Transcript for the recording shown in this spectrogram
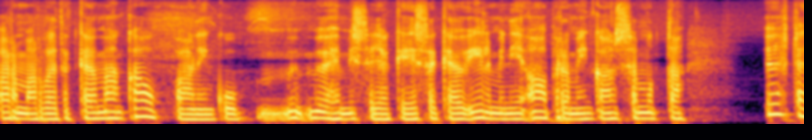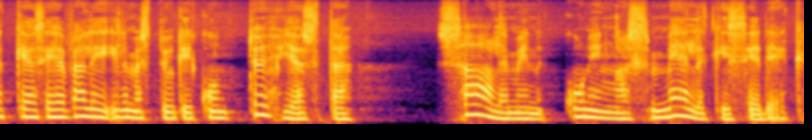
varmaan ruveta käymään kauppaa niin kuin myöhemmissä jakeissa käy ilmi niin Abramin kanssa, mutta yhtäkkiä siihen väliin ilmestyykin kun tyhjästä Saalemin kuningas Melkisedek.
